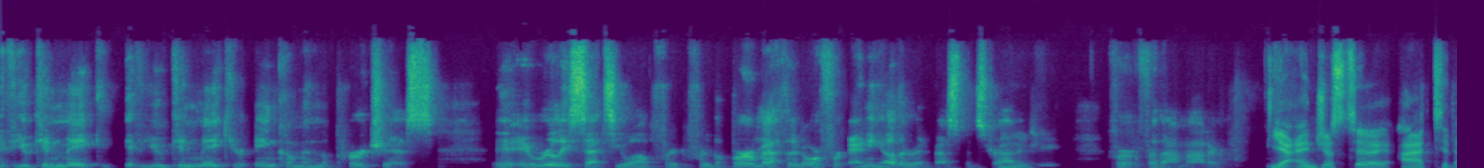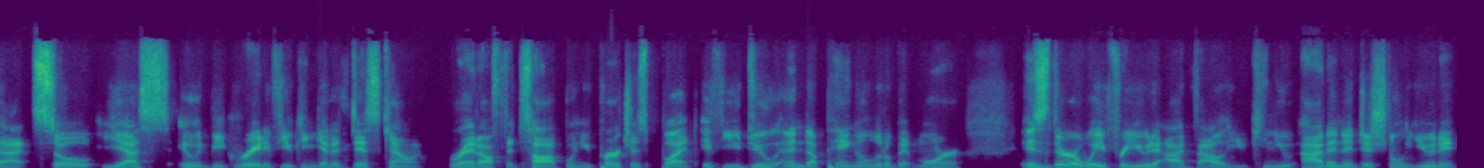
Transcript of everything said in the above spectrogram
if you can make if you can make your income in the purchase it, it really sets you up for for the BRRRR method or for any other investment mm-hmm. strategy mm-hmm. for for that matter. Yeah, and just to add to that, so yes, it would be great if you can get a discount right off the top when you purchase, but if you do end up paying a little bit more, is there a way for you to add value? Can you add an additional unit?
